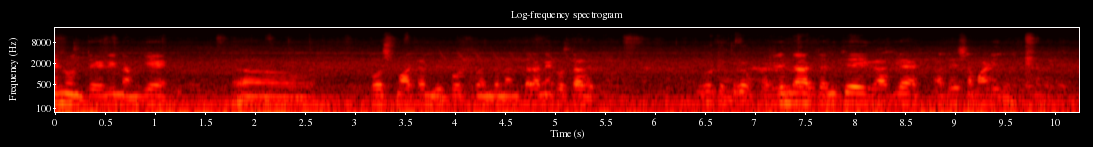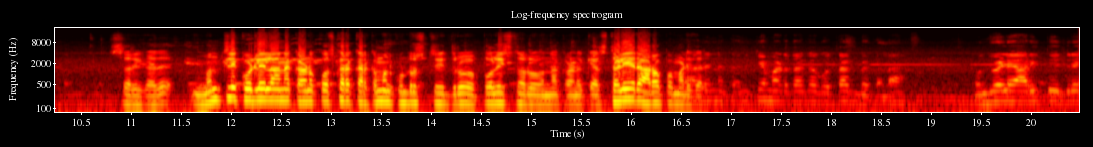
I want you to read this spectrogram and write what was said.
ಏನು ಅಂತೇಳಿ ನಮಗೆ ಪೋಸ್ಟ್ಮಾರ್ಟಮ್ ರಿಪೋರ್ಟ್ ಬಂದ ನಂತರನೇ ಗೊತ್ತಾಗುತ್ತೆ. ಅದರಿಂದ ತನಿಖೆ ಈಗಾಗಲೇ ಆದೇಶ ಮಾಡಿದೆ. ಸರ್ ಈಗ ಅದೇ ಮಂತ್ಲಿ ಕೊಡಲಿಲ್ಲ ಅನ್ನೋ ಕಾರಣಕ್ಕೋಸ್ಕರ ಕರ್ಕೊಂಬಂದು ಕುಂಡ್ರಿಸ್ತಿದ್ರು ಪೊಲೀಸ್ನವರು ಅನ್ನೋ ಕಾರಣಕ್ಕೆ ಸ್ಥಳೀಯರು ಆರೋಪ ಮಾಡಿದ್ದಾರೆ. ಅದನ್ನ ತನಿಖೆ ಮಾಡಿದಾಗ ಗೊತ್ತಾಗಬೇಕಲ್ಲ? ಒಂದು ವೇಳೆ ಆ ರೀತಿ ಇದ್ದರೆ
